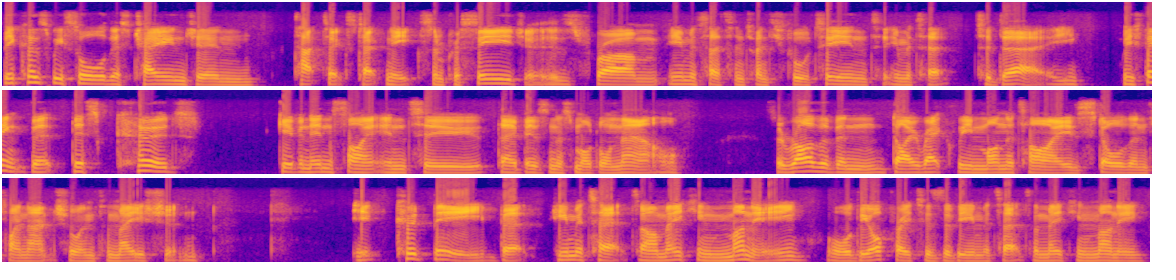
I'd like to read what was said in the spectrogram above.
Because we saw this change in tactics, techniques, and procedures from Emotet in 2014 to Emotet today, we think that this could give an insight into their business model now so rather than directly monetize stolen financial information, it could be that Emotet are making money, or the operators of Emotet are making money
